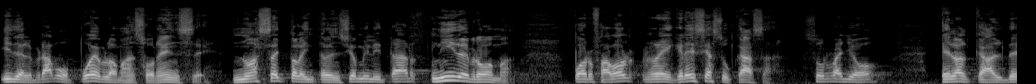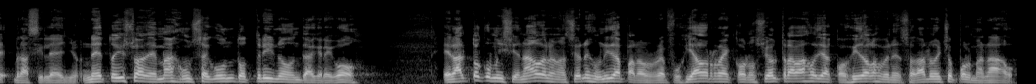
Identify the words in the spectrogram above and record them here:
y del bravo pueblo amazonense. No acepto la intervención militar ni de broma. Por favor, regrese a su casa, subrayó el alcalde brasileño. Neto hizo además un segundo trino donde agregó, el alto comisionado de las Naciones Unidas para los Refugiados reconoció el trabajo de acogida a los venezolanos hecho por Manao.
